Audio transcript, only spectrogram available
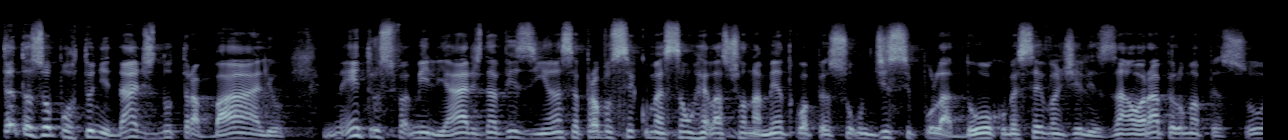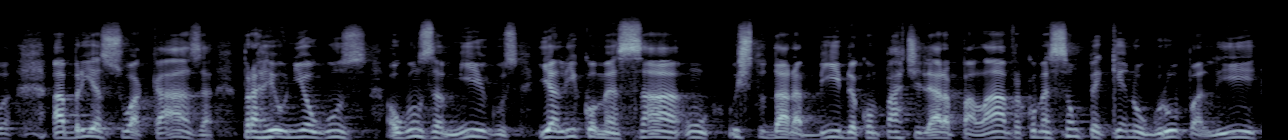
Tantas oportunidades no trabalho, entre os familiares, na vizinhança, para você começar um relacionamento com a pessoa, um discipulador, começar a evangelizar, orar por uma pessoa, abrir a sua casa para reunir alguns, alguns amigos e ali começar um, estudar a Bíblia, compartilhar a palavra, começar um pequeno grupo ali.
